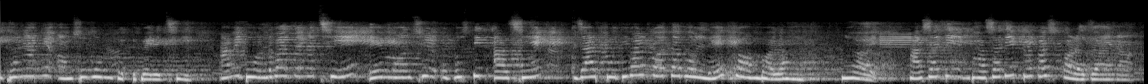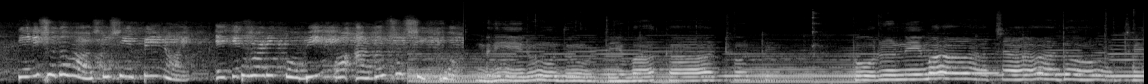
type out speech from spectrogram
এখানে আমি অংশগ্রহণ করতে পেরেছি। আমি ধন্যবাদ জানাচ্ছি এই মঞ্চের উপস্থিত আছেন, যার প্রতিভার কথা বললে কম বলা হয়। ভাষা দিয়ে ভাষা দিয়ে প্রকাশ করা যায় না। তিনি শুধু হস্তশিল্পী নয় একেধারে কবি ও আদর্শ শিক্ষক। পূর্ণিমা চাঁদ ওঠে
